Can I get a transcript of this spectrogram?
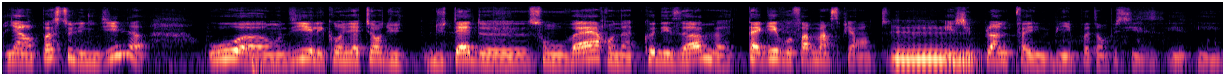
il y a un post LinkedIn où euh, on dit les candidatures du, du TED euh, sont ouverts, on n'a que des hommes, taguez vos femmes inspirantes. Et j'ai plein de mes potes, en plus, ils, ils, ils-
